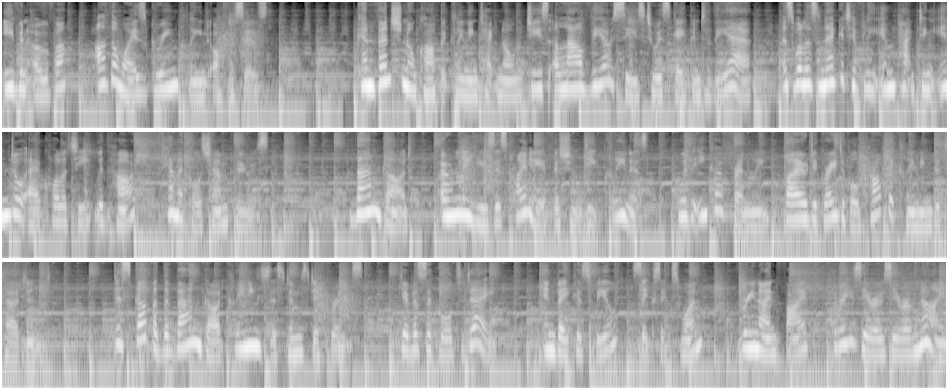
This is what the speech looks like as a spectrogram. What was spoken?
even over otherwise green cleaned offices. Conventional carpet cleaning technologies allow VOCs to escape into the air, as well as negatively impacting indoor air quality with harsh, chemical shampoos. Vanguard only uses highly efficient deep cleaners with eco-friendly, biodegradable carpet cleaning detergent. Discover the Vanguard cleaning system's difference. Give us a call today in Bakersfield 661 395 3009,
